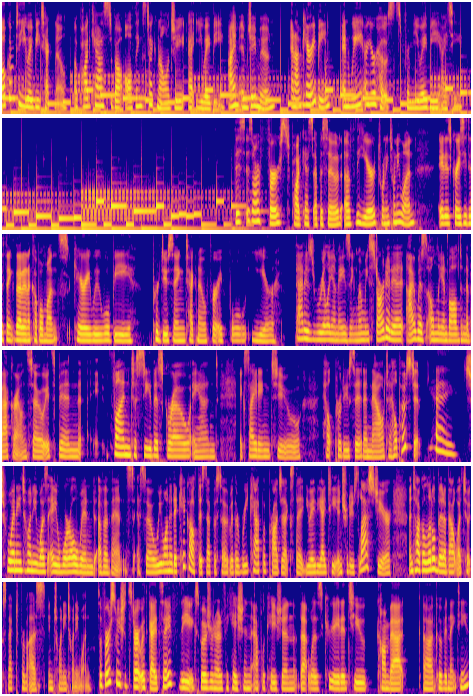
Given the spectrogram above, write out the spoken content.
Welcome to UAB Techno, a podcast about all things technology at UAB. I'm MJ Moon. And I'm Carrie Bean. And we are your hosts from UAB IT. This is our first podcast episode of the year 2021. It is crazy to think that in a couple months, Carrie, we will be producing techno for a full year. That is really amazing. When we started it, I was only involved in the background. So it's been fun to see this grow and exciting to help produce it and now to help host it. Yay! 2020 was a whirlwind of events. So we wanted to kick off this episode with a recap of projects that UABIT introduced last year and talk a little bit about what to expect from us in 2021. So first we should start with GuideSafe, the exposure notification application that was created to combat uh, COVID-19.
